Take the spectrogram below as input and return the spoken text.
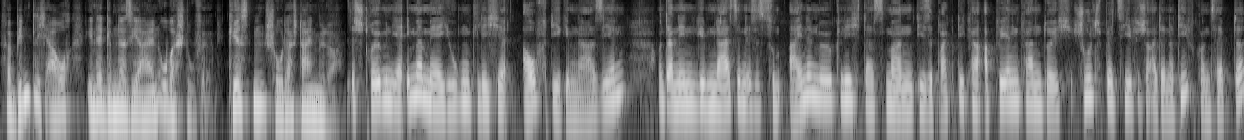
verbindlich auch in der gymnasialen Oberstufe. Kirsten Schoder-Steinmüller. Es strömen ja immer mehr Jugendliche auf die Gymnasien. Und an den Gymnasien ist es zum einen möglich, dass man diese Praktika abwählen kann durch schulspezifische Alternativkonzepte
